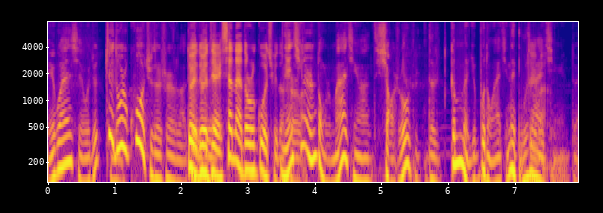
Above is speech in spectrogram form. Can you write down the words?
没关系，我觉得这都是过去的事儿了。对对不对，现在都是过去的事年轻人懂什么爱情啊？小时候的根本就不懂爱情，那不是爱情。对，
